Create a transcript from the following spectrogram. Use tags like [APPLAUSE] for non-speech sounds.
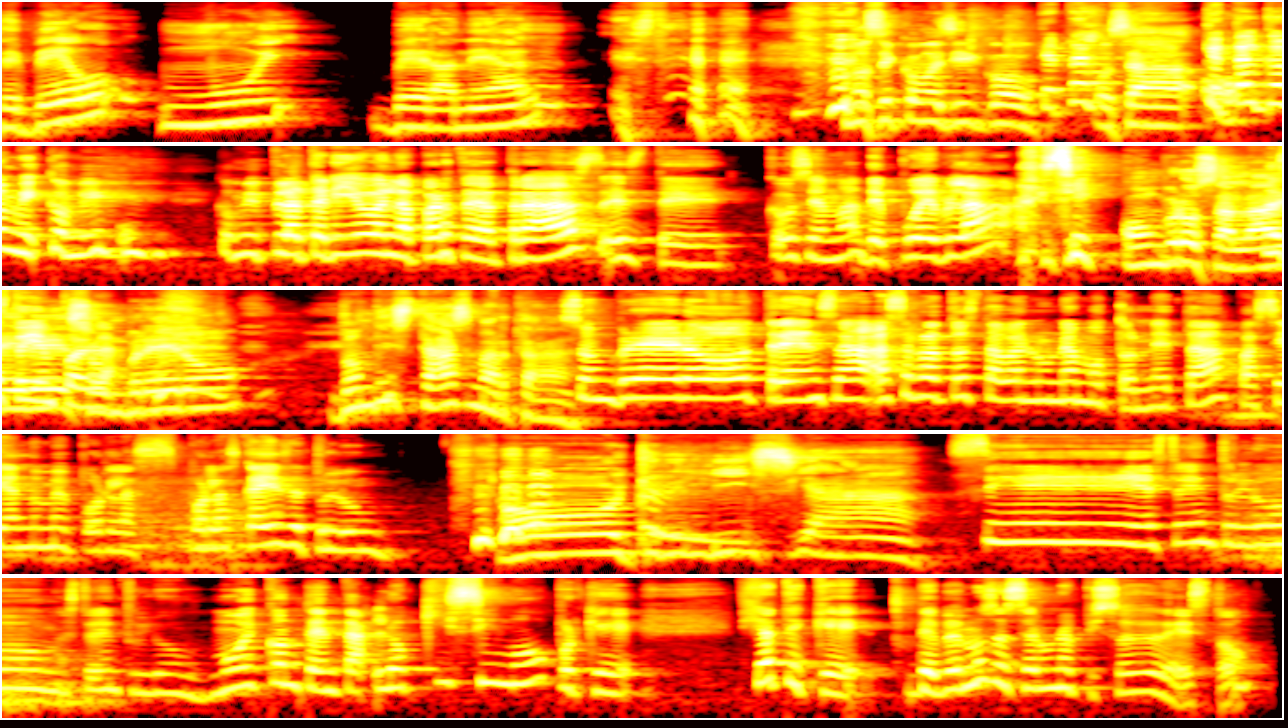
Te veo muy veraneal. [LAUGHS] Este, no sé cómo decir. Como, ¿Qué tal? O sea, ¿Qué tal con mi, con mi, con mi platerío en la parte de atrás? Este, ¿cómo se llama? De Puebla. [LAUGHS] Sí. hombros al aire, sombrero. ¿Dónde estás, Marta? Sombrero, trenza. Hace rato estaba en una motoneta paseándome por las, por las calles de Tulum. ¡Ay, qué [LAUGHS] delicia! Sí, estoy en Tulum, estoy en Tulum. Muy contenta, loquísimo, porque fíjate que debemos de hacer un episodio de esto.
